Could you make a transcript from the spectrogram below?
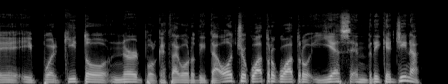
eh, y puerquito nerd porque está gordita. 844 y es Enrique Gina.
